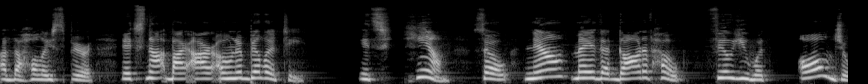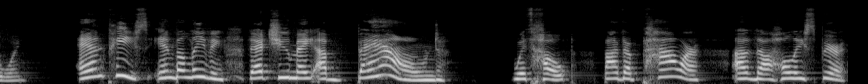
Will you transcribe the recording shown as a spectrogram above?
of the Holy Spirit. It's not by our own ability. It's Him. So now may the God of hope fill you with all joy and peace in believing that you may abound with hope by the power of the Holy Spirit.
